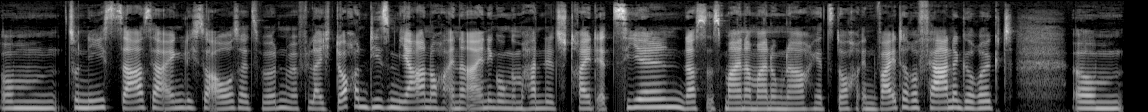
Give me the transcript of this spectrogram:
Ähm, zunächst sah es ja eigentlich so aus, als würden wir vielleicht doch in diesem Jahr noch eine Einigung im Handelsstreit erzielen. Das ist meiner Meinung nach jetzt doch in weitere Ferne gerückt. Ähm,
